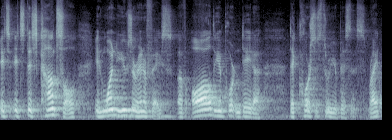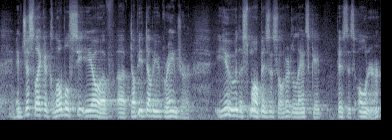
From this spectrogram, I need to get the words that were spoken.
it's, it's this console in one user interface of all the important data that courses through your business, right? And just like a global CEO of, of WW Grainger, you, the small business owner, the landscape business owner,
